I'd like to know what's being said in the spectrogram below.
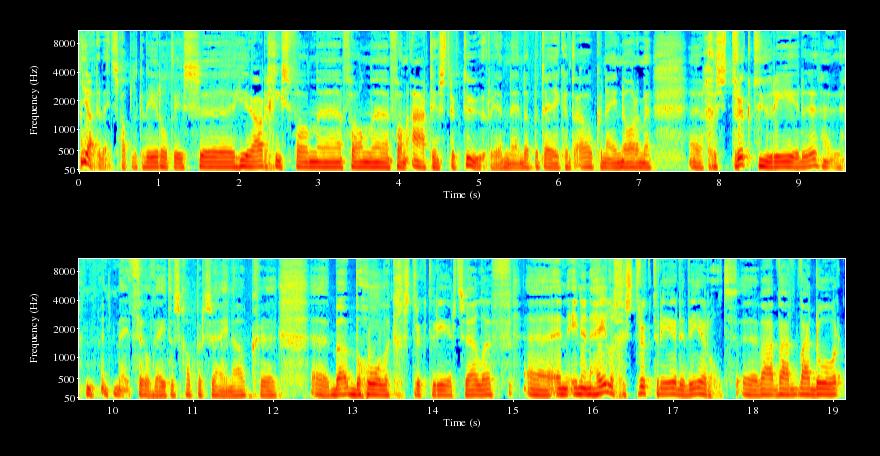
Ja, de wetenschappelijke wereld is uh, hiërarchisch van, uh, van, uh, van aard en structuur. En, en, dat betekent ook een enorme gestructureerde. veel wetenschappers zijn ook behoorlijk gestructureerd zelf. en in een hele gestructureerde wereld. Waar, waar, waardoor,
